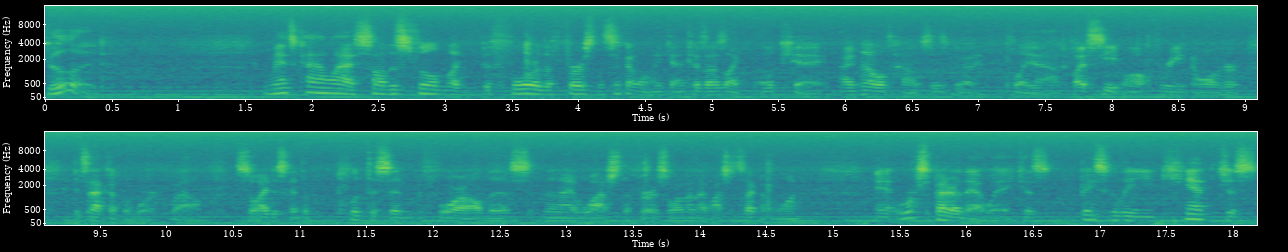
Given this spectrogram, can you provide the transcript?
good. I mean, that's kind of why I saw this film like before the first and second one again, because I was like, okay, I know how this is going to play out. If I see all three in order, it's not going to work well. So I just had to put this in before all this, and then I watched the first one, and I watched the second one, and it works better that way, because basically you can't just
